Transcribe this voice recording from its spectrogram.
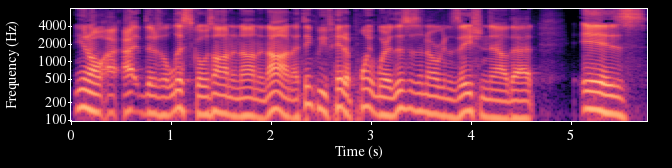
you know, I, I, there's a list goes on and on and on. I think we've hit a point where this is an organization now that is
